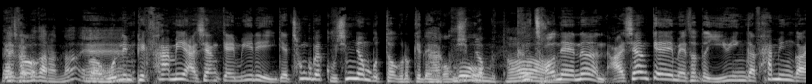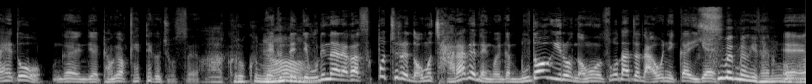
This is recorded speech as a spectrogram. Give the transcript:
그래서 잘못 알았나? 예. 어, 올림픽 3위, 아시안 게임 1위 이게 1990년부터 그렇게 된 아, 거고 90년부터. 그 전에는 아시안 게임에서도 2위인가 3위인가 해도 그러니까 이제 병역 혜택을 줬어요. 아, 그렇군요. 네, 근데 이제 우리나라가 스포츠를 너무 잘하게 된 거예요. 그러니까 무더기로 너무 쏟아져 나오니까 이게 수백 명이 되는 거구나. 예,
